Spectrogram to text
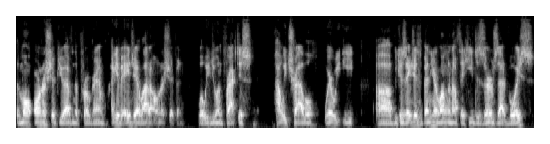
the more ownership you have in the program. I give AJ a lot of ownership in what we do in practice, how we travel, where we eat, uh, because AJ's been here long enough that he deserves that voice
